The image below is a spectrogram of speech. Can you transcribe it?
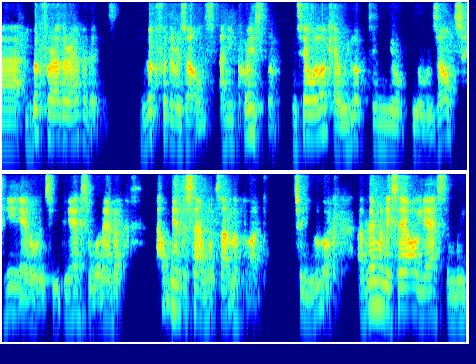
Uh, you look for other evidence. You look for the results and you quiz them. You say, well, okay, we looked in your, your results here or the CPS or whatever. Help me understand what's that look like. So you look, and then when they say, oh yes, and we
